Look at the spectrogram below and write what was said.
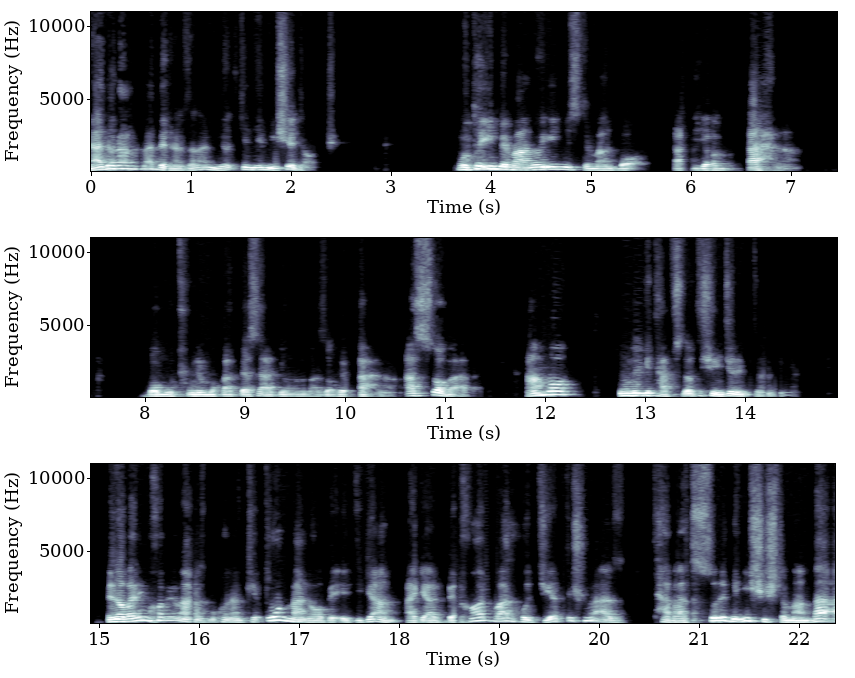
ندارم و به نظرم میاد که نمیشه داشت. منتها این به معنای این نیست که من با ادیان بهرم با متون مقدس ادیان و مذاهب بهرم. اصلا و اما اون که تفصیلاتش اینجا نمی‌تونم بگم. بنابراین می‌خوام این عرض بکنم که اون منابع دیگه هم اگر بخواد باید حجیتشون رو از توسل به این شش منبع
